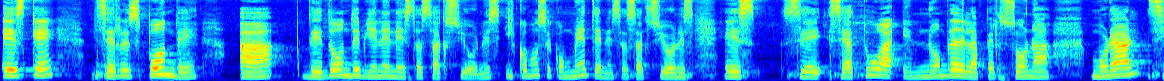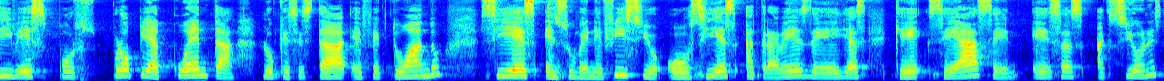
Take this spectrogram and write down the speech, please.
es que se responde a de dónde vienen estas acciones y cómo se cometen esas acciones. Es, se, se actúa en nombre de la persona moral, si es por propia cuenta lo que se está efectuando, si es en su beneficio o si es a través de ellas que se hacen esas acciones,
